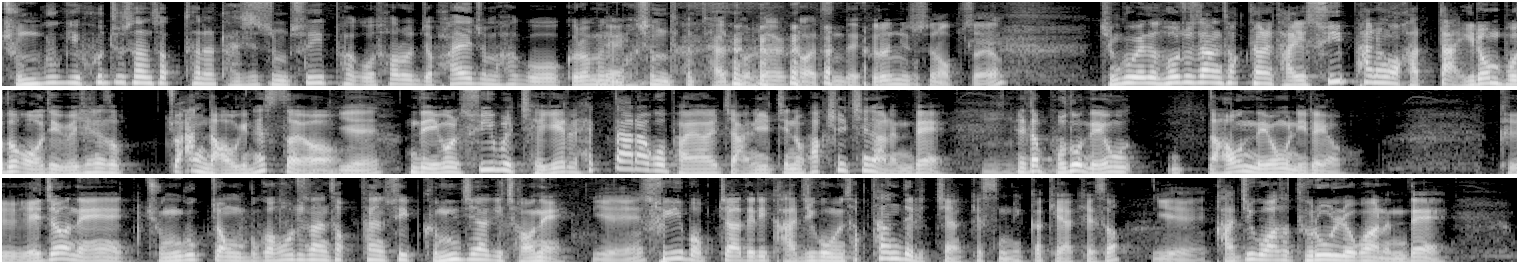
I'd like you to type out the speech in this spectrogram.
중국이 호주산 석탄을 다시 좀 수입하고 서로 이제 화해 좀 하고 그러면 네. 뭐좀잘 돌아갈 것 같은데 그런 뉴스는 없어요? 중국에서 호주산 석탄을 다시 수입하는 것 같다 이런 보도가 어제 외신에서 쫙 나오긴 했어요. 예. 근데 이걸 수입을 재개를 했다라고 봐야 할지 아닐지는 확실치는 않은데 음. 일단 보도 내용 나온 내용은 이래요. 그 예전에 중국 정부가 호주산 석탄 수입 금지하기 전에 예. 수입업자들이 가지고 온 석탄들 있지 않겠습니까? 계약해서 예. 가지고 와서 들어오려고 하는데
